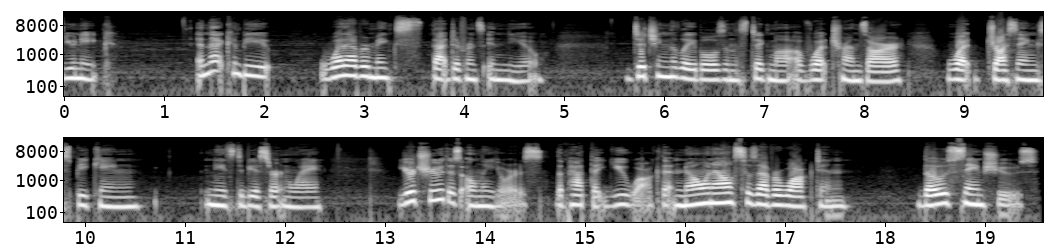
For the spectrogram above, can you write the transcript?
unique. And that can be whatever makes that difference in you ditching the labels and the stigma of what trends are, what dressing, speaking needs to be a certain way. Your truth is only yours, the path that you walk, that no one else has ever walked in. Those same shoes,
